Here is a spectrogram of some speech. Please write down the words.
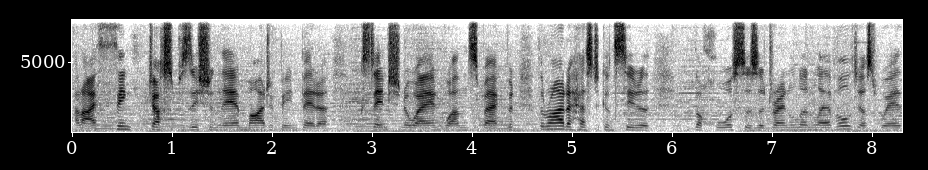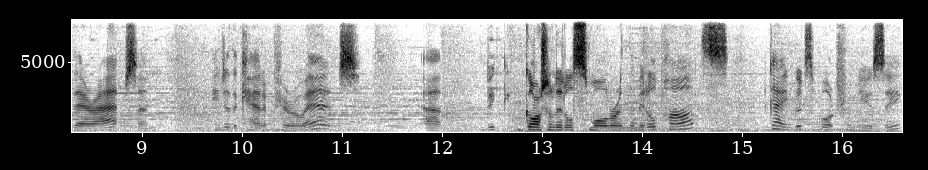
And I think juxtaposition there might have been better. Extension away and one's back. But the rider has to consider the horse's adrenaline level, just where they're at, and into the canter pirouette. Uh, got a little smaller in the middle parts. Again, good support from music.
